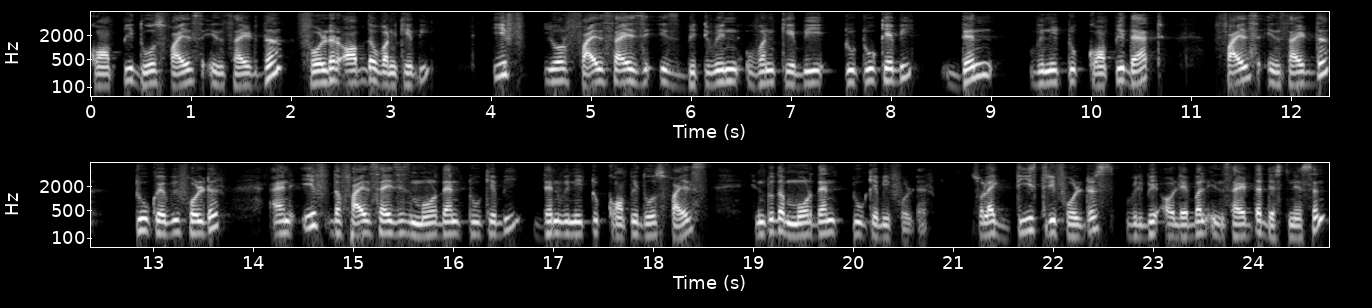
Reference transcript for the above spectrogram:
copy those files inside the folder of the 1 KB. If your file size is between 1 KB to 2 KB, then we need to copy that files inside the 2 KB folder. And if the file size is more than 2 KB, then we need to copy those files into the more than 2 KB folder. So like these three folders will be available inside the destination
